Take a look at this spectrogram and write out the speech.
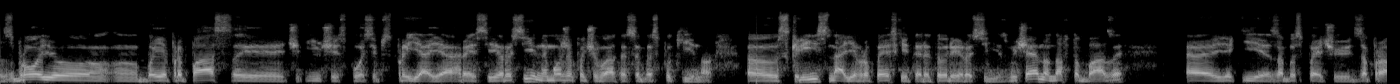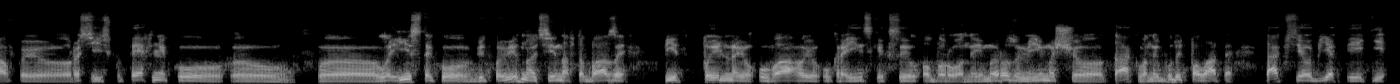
зброю, е, боєприпаси чи інший спосіб сприяє агресії Росії, не може почувати себе спокійно е, скрізь на європейській території Росії. Звичайно, нафтобази, е, які забезпечують заправкою російську техніку, е, е, логістику. Відповідно, ці нафтобази під пильною увагою українських сил оборони. І ми розуміємо, що так вони будуть палати. Так, всі об'єкти, які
